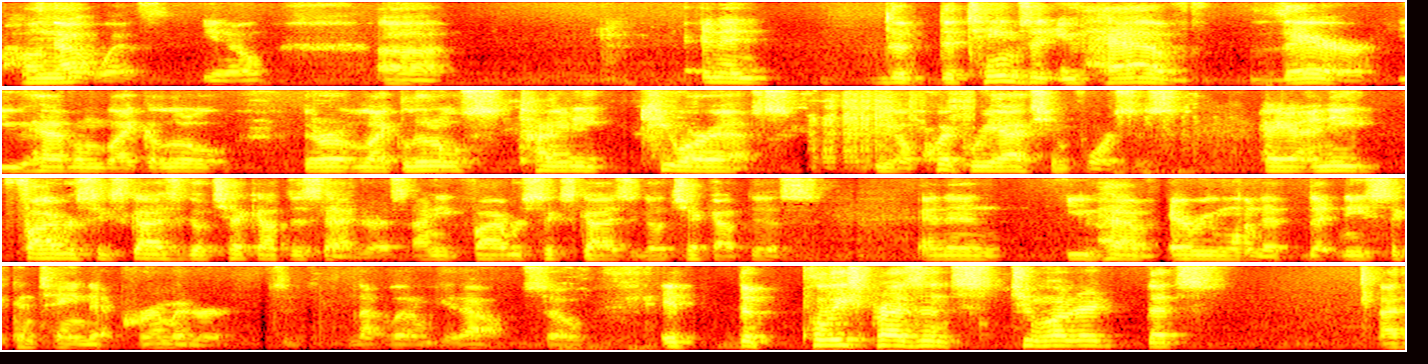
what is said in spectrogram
hung out with, you know, uh, and then the the teams that you have there, you have them like a little. They're like little tiny QRFs, you know, quick reaction forces. Hey, I need five or six guys to go check out this address. I need five or six guys to go check out this, and then you have everyone that, that needs to contain that perimeter to not let them get out. So it the police presence 200 that's uh,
